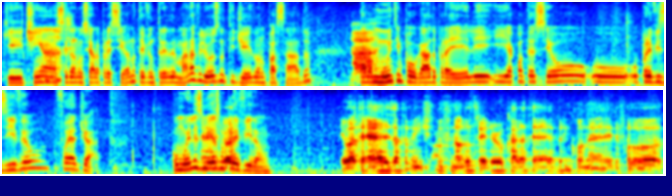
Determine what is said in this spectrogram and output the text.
que tinha Ah, sido anunciada pra esse ano. Teve um trailer maravilhoso no TGA do ano passado. Ah, Tava muito empolgado pra ele e aconteceu o, o previsível, foi adiado. Como eles É, mesmos eu- previram. Eu até, é, exatamente. No final do trailer o cara até brincou, né? Ele falou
